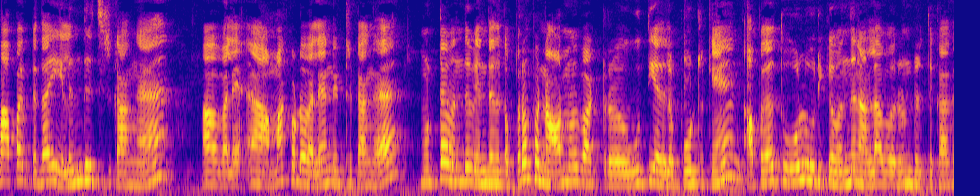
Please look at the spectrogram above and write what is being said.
பாப்பா இப்போ தான் எழுந்திரிச்சிருக்காங்க விளையா அம்மா கூட விளையாண்டுட்ருக்காங்க. முட்டை வந்து வெந்ததுக்கப்புறம் இப்போ நார்மல் வாட்டர் ஊற்றி அதில் போட்டிருக்கேன். அப்போ தான் தோல் உரிக்க வந்து நல்லா வருன்றதுக்காக.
